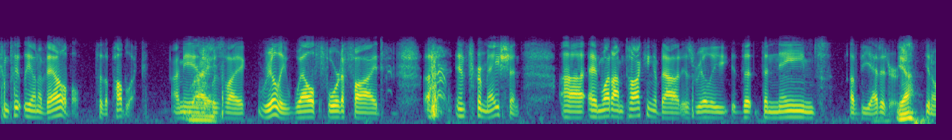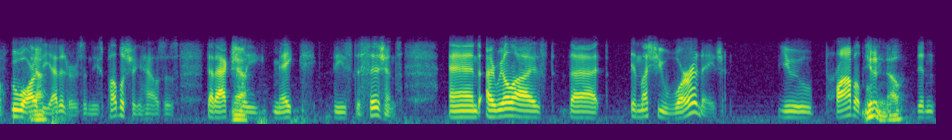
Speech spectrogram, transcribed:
completely unavailable to the public. I mean, Right. it was like really well fortified uh, information. Uh, and what I'm talking about is really the the names of the editors. Yeah. You know, who are Yeah. the editors in these publishing houses that actually make these decisions. And I realized that unless you were an agent, you probably You didn't know. didn't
